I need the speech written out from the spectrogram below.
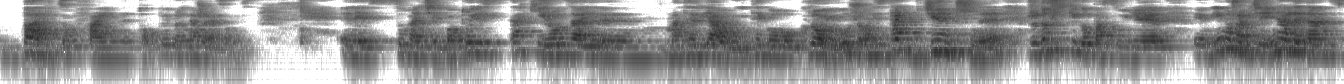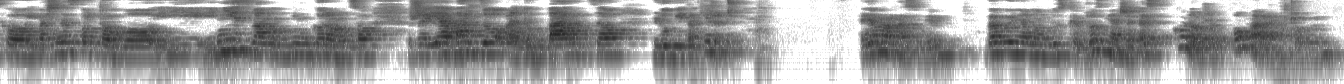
bardzo fajne topy, w rozmiarze S on jest. E, Słuchajcie, bo to jest taki rodzaj materiału i tego kroju, że on jest tak wdzięczny, że do wszystkiego pasuje i można wiecie i na elegancko, i właśnie na sportowo i, nie jest Wam nim gorąco, że ja bardzo, ale to bardzo lubię takie rzeczy. A ja mam na sobie bawełnianą bluzkę w rozmiarze S w kolorze pomarańczowym.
